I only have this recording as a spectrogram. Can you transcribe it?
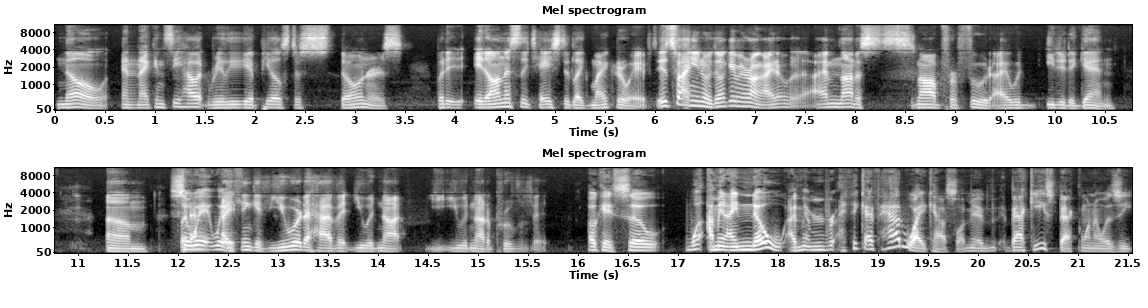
No, and I can see how it really appeals to stoners, but it, it honestly tasted like microwaved. It's fine, you know. Don't get me wrong. I don't. I'm not a snob for food. I would eat it again. Um, So wait, I- wait, I think if you were to have it, you would not. You would not approve of it. Okay, so well, I mean, I know. I remember. I think I've had White Castle. I mean, back east, back when I was a,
